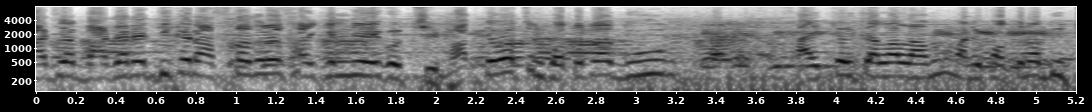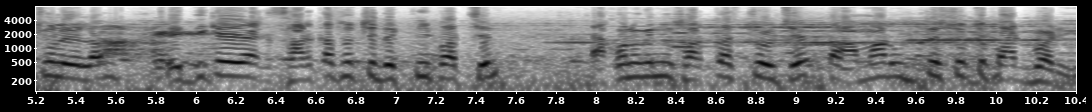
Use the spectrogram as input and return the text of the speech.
বাজার বাজারের দিকে রাস্তা ধরে সাইকেল নিয়ে এগোচ্ছি। ভাবতে পারছেন কতটা দূর সাইকেল চালালাম মানে কতটা দূর চলে এলাম? এইদিকে সার্কাস হচ্ছে, দেখতেই পাচ্ছেন। এখনও কিন্তু সার্কাস চলছে। তা আমার উদ্দেশ্য হচ্ছে পাটবাড়ি।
